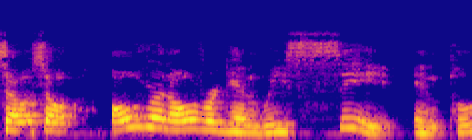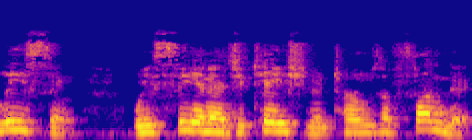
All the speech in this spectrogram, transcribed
So, so over and over again, we see in policing, we see in education in terms of funding,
